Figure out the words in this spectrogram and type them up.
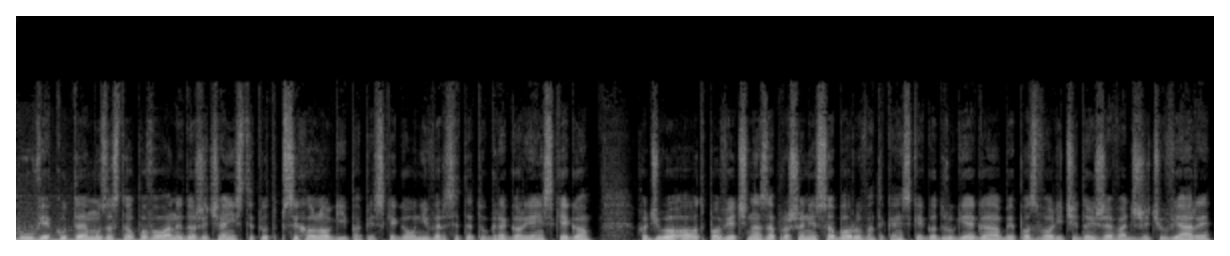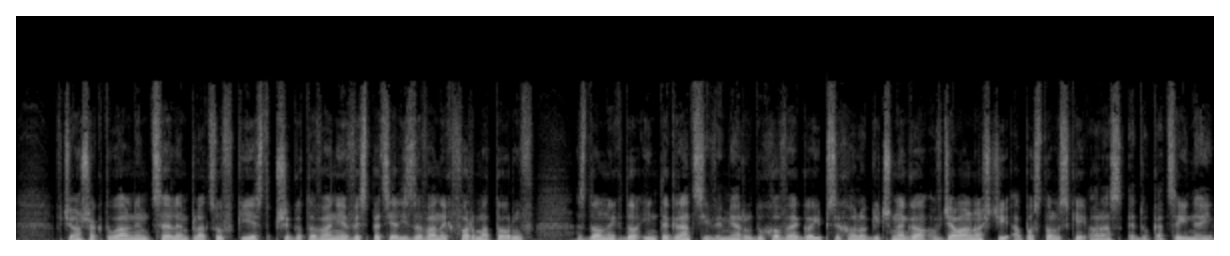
Pół wieku temu został powołany do życia Instytut Psychologii Papieskiego Uniwersytetu Gregoriańskiego. Chodziło o odpowiedź na zaproszenie Soboru Watykańskiego II, aby pozwolić dojrzewać życiu wiary. Wciąż aktualnym celem placówki jest przygotowanie wyspecjalizowanych formatorów zdolnych do integracji wymiaru duchowego i psychologicznego w działalności apostolskiej oraz edukacyjnej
